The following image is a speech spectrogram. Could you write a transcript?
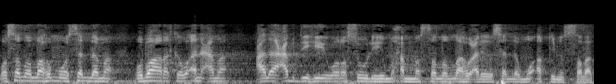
وصلى اللهم وسلم وبارك وأنعم على عبده ورسوله محمد صلى الله عليه وسلم وأقم الصلاة.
